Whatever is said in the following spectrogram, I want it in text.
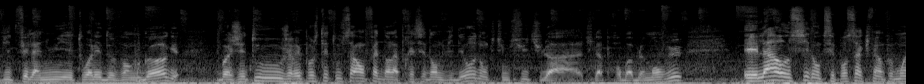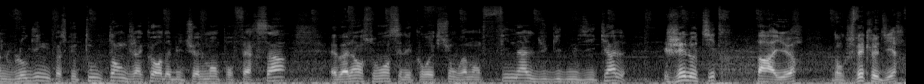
vite fait la nuit étoilée de Van Gogh. Bah, j'ai tout, j'avais posté tout ça en fait dans la précédente vidéo, donc si tu me suis, tu l'as, tu l'as probablement vu. Et là aussi, donc c'est pour ça que je fais un peu moins de vlogging parce que tout le temps que j'accorde habituellement pour faire ça, et eh ben là en ce moment c'est les corrections vraiment finales du guide musical. J'ai le titre par ailleurs, donc je vais te le dire.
